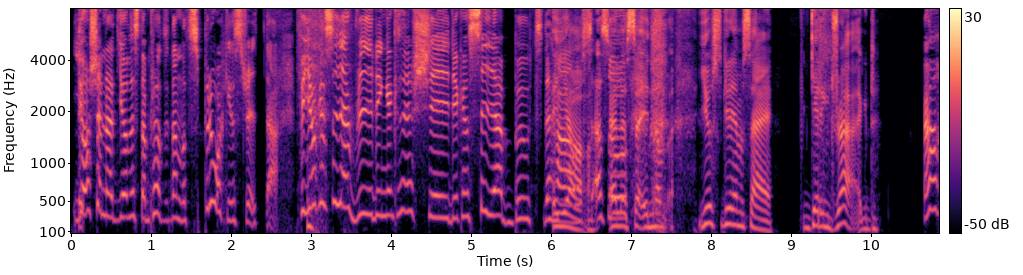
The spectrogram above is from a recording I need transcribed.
jag känner att jag nästan pratar ett annat språk än straighta. För jag kan säga reading, jag kan säga shade, jag kan säga boots the house. Ja, alltså, eller så inom, just grejen med så här, getting dragged. ja,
